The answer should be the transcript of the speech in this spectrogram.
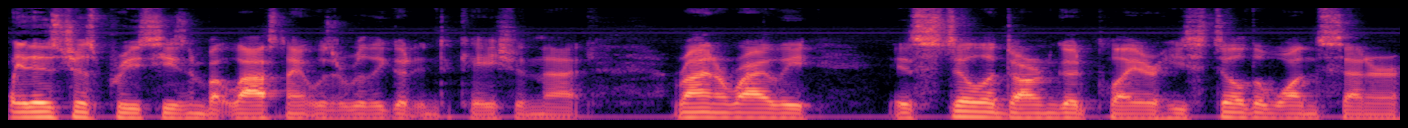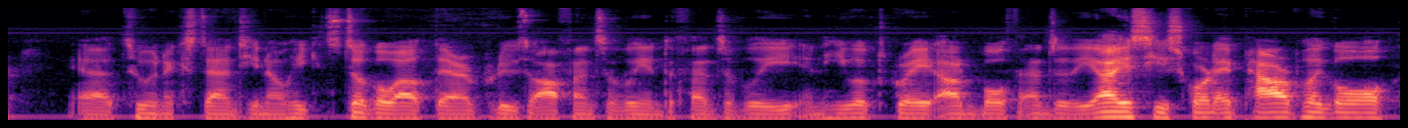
it is just preseason, but last night was a really good indication that Ryan O'Reilly is still a darn good player. He's still the one center uh, to an extent. You know, he can still go out there and produce offensively and defensively, and he looked great on both ends of the ice. He scored a power play goal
